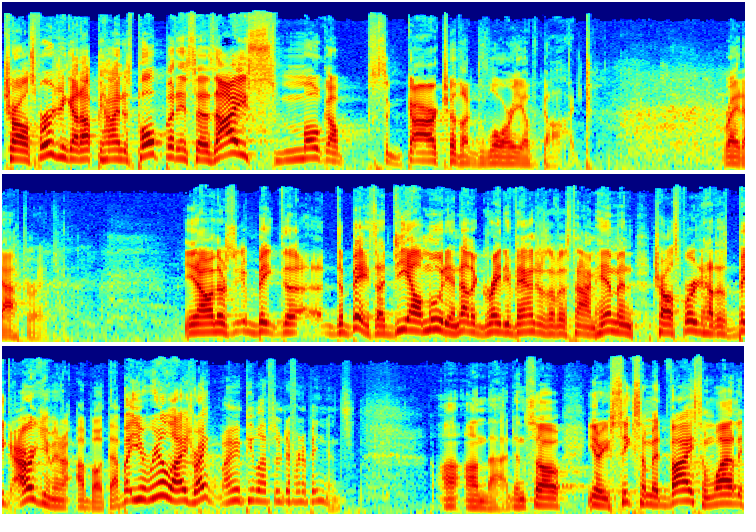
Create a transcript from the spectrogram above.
Charles Spurgeon got up behind his pulpit and says, I smoke a cigar to the glory of God. right after it. You know, and there's big debates. Uh, D.L. Moody, another great evangelist of his time, him and Charles Spurgeon had this big argument about that. But you realize, right? I mean, people have some different opinions uh, on that. And so, you know, you seek some advice and wildly,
